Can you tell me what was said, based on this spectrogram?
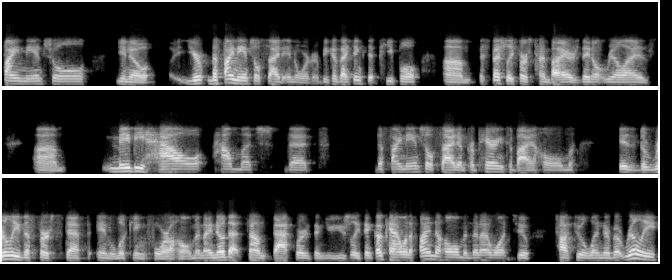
financial, you know, your the financial side in order because I think that people, um, especially first-time buyers, they don't realize um, maybe how how much that the financial side and preparing to buy a home is the really the first step in looking for a home. And I know that sounds backwards and you usually think, okay, I want to find a home and then I want to talk to a lender. But really,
